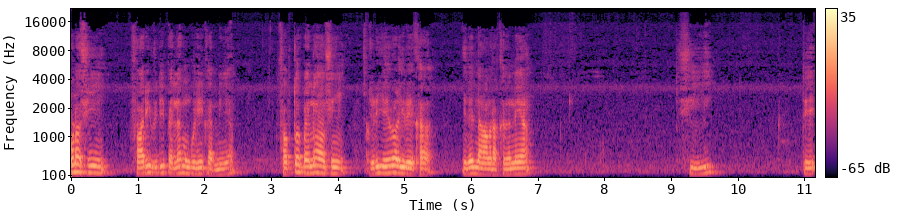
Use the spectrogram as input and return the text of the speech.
ਹੁਣ ਅਸੀਂ ਸਾਰੀ ਵਿਧੀ ਪਹਿਲਾਂ ਵਾਂਗੂ ਹੀ ਕਰਨੀ ਆ। ਸਭ ਤੋਂ ਪਹਿਲਾਂ ਅਸੀਂ ਜਿਹੜੀ ਇਹ ਵਾਲੀ ਰੇਖਾ, ਇਹਦੇ ਨਾਮ ਰੱਖ ਦਿੰਨੇ ਆ। ਸੀ ਤੇ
